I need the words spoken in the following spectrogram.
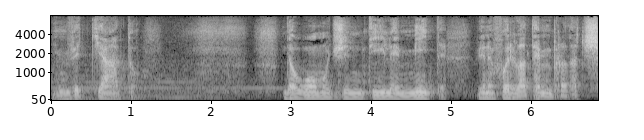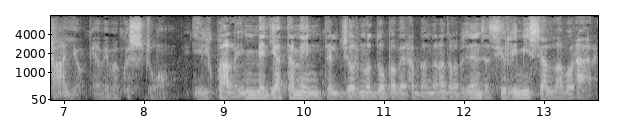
invecchiato, da uomo gentile e mite, viene fuori la tempra d'acciaio che aveva quest'uomo, il quale immediatamente, il giorno dopo aver abbandonato la presidenza, si rimise a lavorare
